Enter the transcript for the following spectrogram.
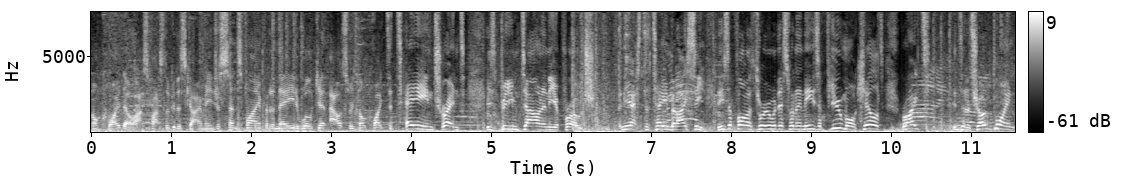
Not quite though, Aspas. Look at this guy. I mean, just sends flying for the nade. Will get out, so he's not quite detained. Trent is beamed down in the approach. And yes, detained, but Icy needs to follow through with this one. He needs a few more kills right into the choke point.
